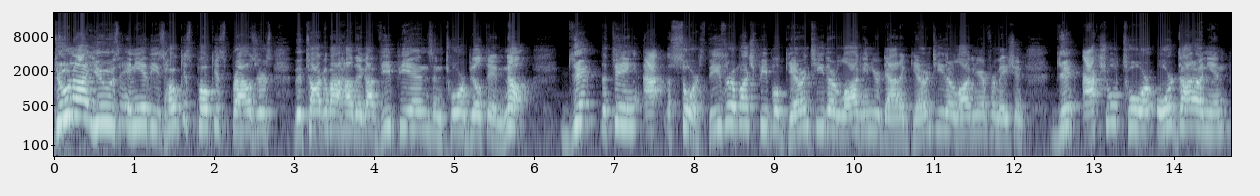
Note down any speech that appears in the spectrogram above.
Do not use any of these hocus pocus browsers that talk about how they got VPNs and Tor built in. No. Get the thing at the source. These are a bunch of people, guarantee they're logging your data, guarantee they're logging your information. Get actual Tor or dot .onion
